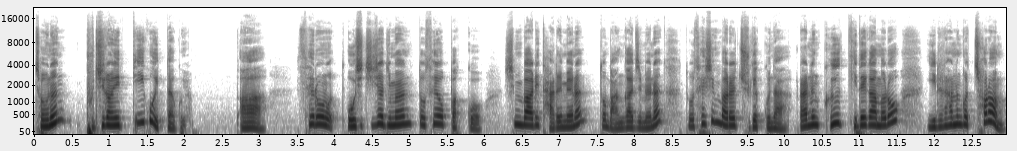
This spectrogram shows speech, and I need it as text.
저는 부지런히 뛰고 있다고요. 아, 새로운 옷이 찢어지면 또 새 옷 받고 신발이 다르면은 또 망가지면은 또 새 신발을 주겠구나라는 그 기대감으로 일을 하는 것처럼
